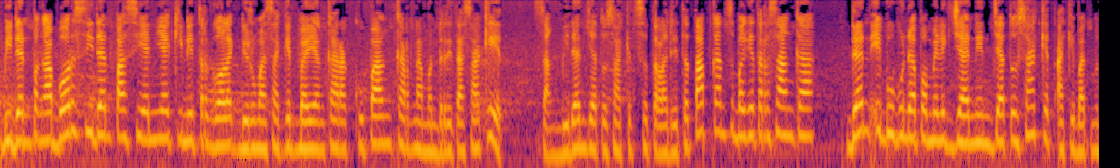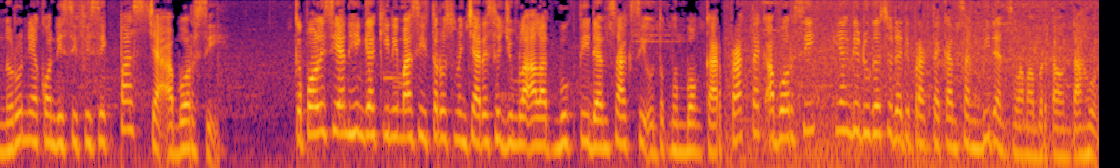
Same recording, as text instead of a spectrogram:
Bidan pengaborsi dan pasiennya kini tergolek di Rumah Sakit Bayangkara Kupang karena menderita sakit. Sang bidan jatuh sakit setelah ditetapkan sebagai tersangka dan ibu bunda pemilik janin jatuh sakit akibat menurunnya kondisi fisik pasca aborsi. Kepolisian hingga kini masih terus mencari sejumlah alat bukti dan saksi untuk membongkar praktek aborsi yang diduga sudah dipraktekkan sang bidan selama bertahun-tahun.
